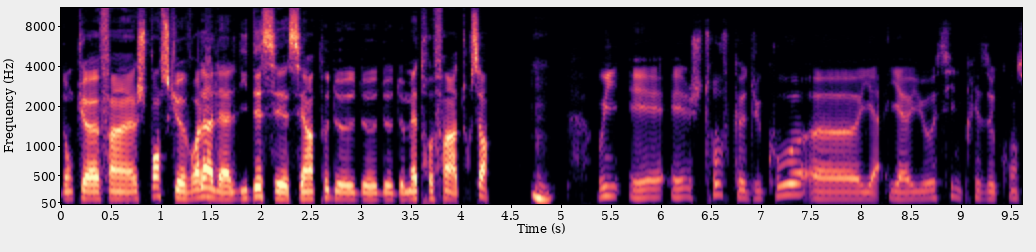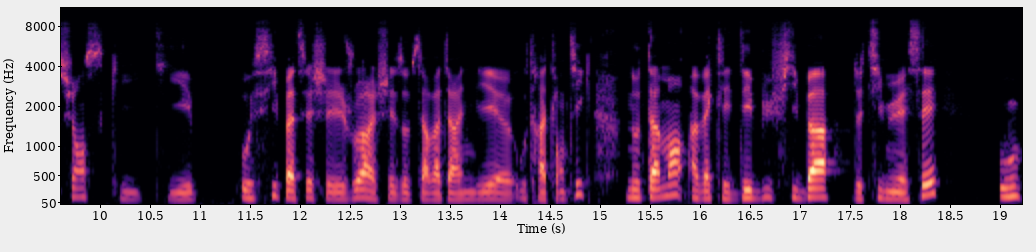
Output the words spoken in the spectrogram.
Donc, euh, enfin, je pense que voilà, l'idée c'est un peu de, de, de, de, mettre fin à tout ça. Mmh. Oui, et, et, je trouve que du coup, il y a, y, a, eu aussi une prise de conscience qui, qui est aussi passé chez les joueurs et chez les observateurs NBA euh, outre-Atlantique, notamment avec les débuts FIBA de Team USA où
